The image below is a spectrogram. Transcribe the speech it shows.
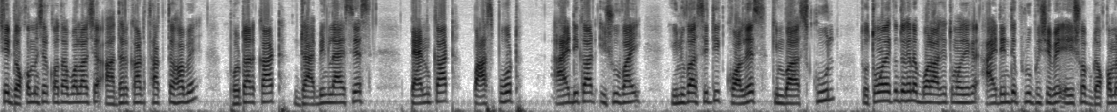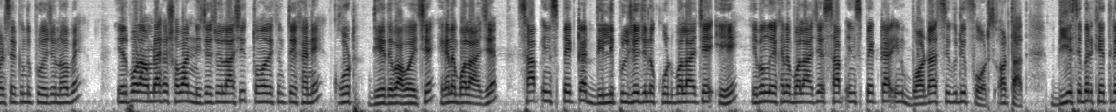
সেই ডকুমেন্টসের কথা বলা আছে আধার কার্ড থাকতে হবে voter card driving licence PAN card passport ID card issue by university, college কিংবা স্কুল, তো তোমাদের কিন্তু এখানে বলা আছে তোমাদের এখানে আইডেন্টি প্রুফ হিসেবে এই সব ডকুমেন্টসের কিন্তু প্রয়োজন হবে। এরপর আমরা এখানে সবার নিচে চলে আসি, তোমাদের কিন্তু এখানে কোড দিয়ে দেওয়া হয়েছে। এখানে বলা আছে সাব ইন্সপেক্টর দিল্লি পুলিশের জন্য কোড বলা আছে এ এবং এখানে বলা আছে sub inspector in border security force, অর্থাৎ বিএসএফের ক্ষেত্রে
